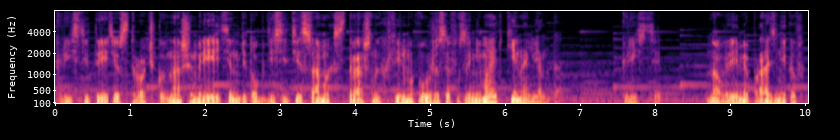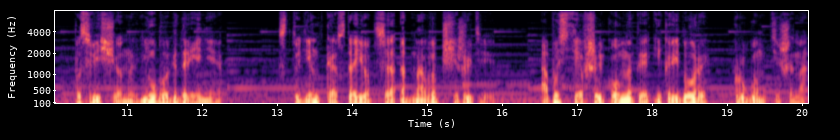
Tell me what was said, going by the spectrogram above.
Кристи третью строчку в нашем рейтинге топ-10 самых страшных фильмов ужасов занимает кинолента. Кристи. На время праздников, посвященных Дню Благодарения. Студентка остается одна в общежитии. Опустевшие комнаты и коридоры, кругом тишина.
